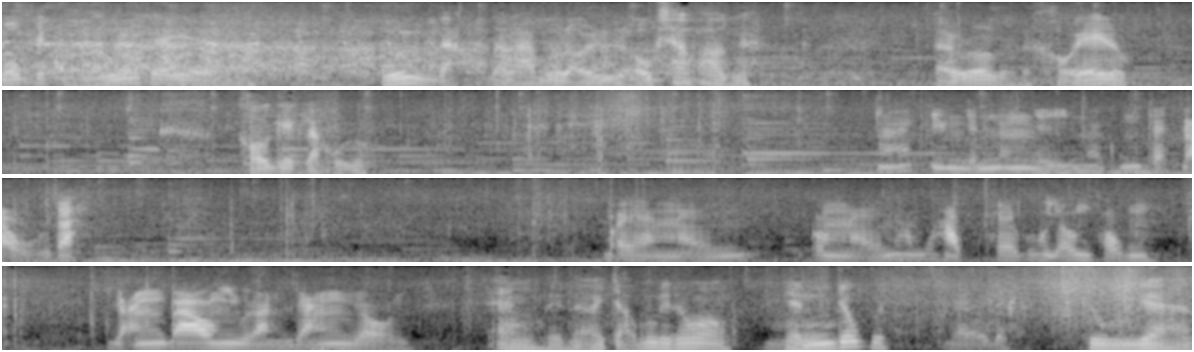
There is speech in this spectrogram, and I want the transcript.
Bốn cái nướng cái nướng đặt ta làm cái loại lỗ sáu phân á. Tại đó là nó khỏi ấy luôn. Khỏi kẹt đầu luôn. Má kêu nhịn ăn gì mà cũng kẹt đầu của ta. Bởi thằng này Con này nó không có học theo của dỗ anh Phụng. Dặn bao nhiêu lần dặn rồi. Ăn thì nó ở trỏng đi đúng không? Nhịn chút đi. Đây đây chui ra.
